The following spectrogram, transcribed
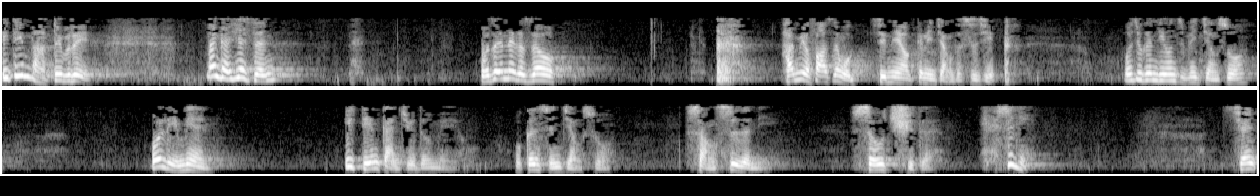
一定嘛，对不对？那感谢神，我在那个时候。还没有发生我今天要跟你讲的事情，我就跟弟兄姊妹讲说，我里面一点感觉都没有。我跟神讲说，赏赐的你，收取的也是你。前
